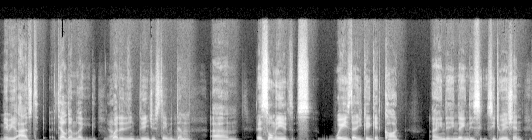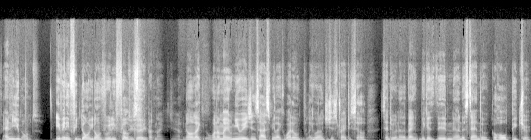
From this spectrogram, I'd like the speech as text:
Maybe ask tell them like, why didn't didn't you stay with them? Um, there's so many ways that you could get caught uh, in the in the in this situation, and you don't. even if you don't, you don't really How feel do you good. sleep at night? Yeah. You know, like one of my new agents asked me, like, why don't like why don't you just try to sell send to another bank because they didn't understand the, the whole picture.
